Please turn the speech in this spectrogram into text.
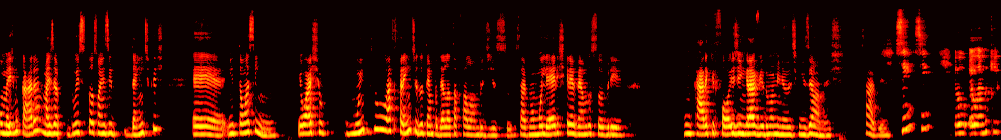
Com o mesmo cara, mas é duas situações idênticas. É, então, assim, eu acho muito à frente do tempo dela tá falando disso, sabe? Uma mulher escrevendo sobre um cara que foge e engravida uma menina de 15 anos, sabe? Sim, sim. Eu, eu lembro que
